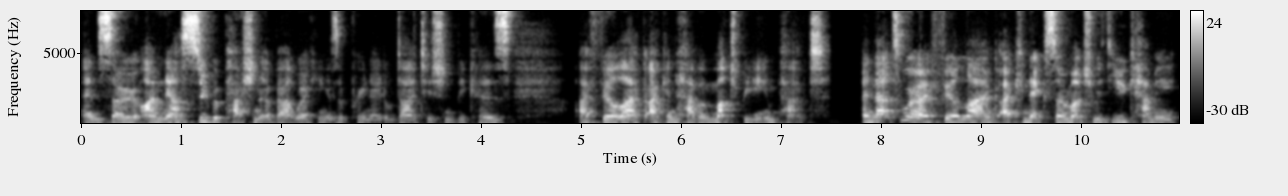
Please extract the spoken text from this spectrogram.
And so I'm now super passionate about working as a prenatal dietitian because I feel like I can have a much bigger impact. And that's where I feel like I connect so much with you, Kami.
